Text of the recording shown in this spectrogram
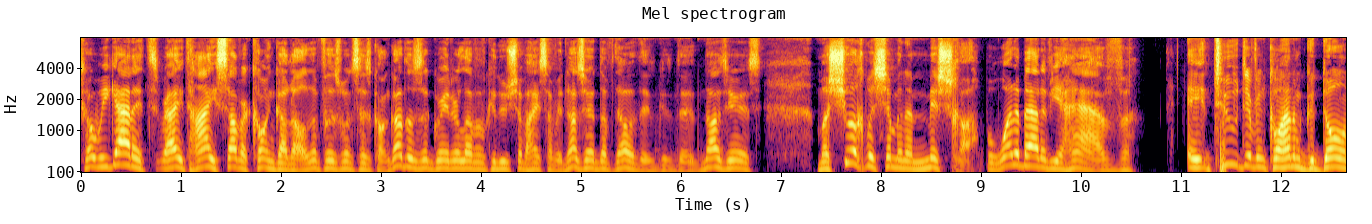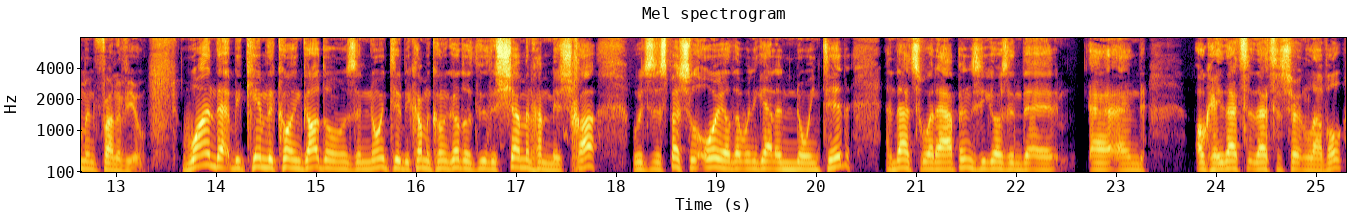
so we got it right. High Savar Kohen Gadol. The first one says Kohen Gadol is a greater level of kedusha. High Savar Nazir. The, the, the Nazir is Mashuach b'shem and a mishcha. But what about if you have a two different Kohanim Gedolim in front of you. One that became the Kohen Gadol and was anointed, becoming Kohen Gadol through the Shemen HaMishcha, which is a special oil that when he got anointed, and that's what happens. He goes in the uh, and Okay, that's that's a certain level,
